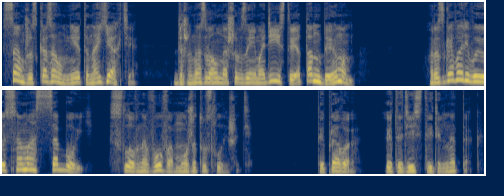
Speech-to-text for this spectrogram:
Сам же сказал мне это на яхте. Даже назвал наше взаимодействие тандемом. Разговариваю сама с собой, словно Вова может услышать. Ты права, это действительно так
